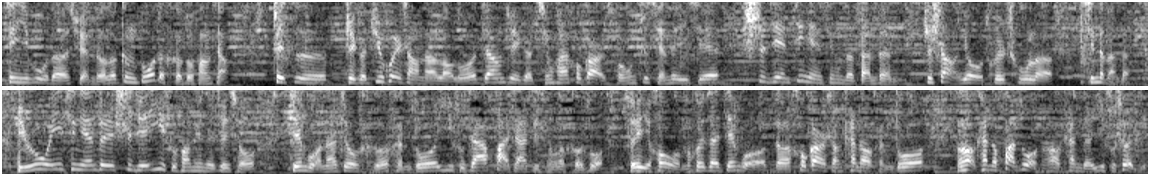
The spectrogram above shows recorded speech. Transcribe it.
进一步的选择了更多的合作方向。这次这个聚会上呢，老罗将这个情怀后盖从之前的一些事件纪念性的版本之上，又推出了新的版本。比如文艺青年对视觉艺术方面的追求，坚果呢就和很多艺术家、画家进行了合作，所以以后我们会在坚果的后盖上看到很多很好看的画作、很好看的艺术设计。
